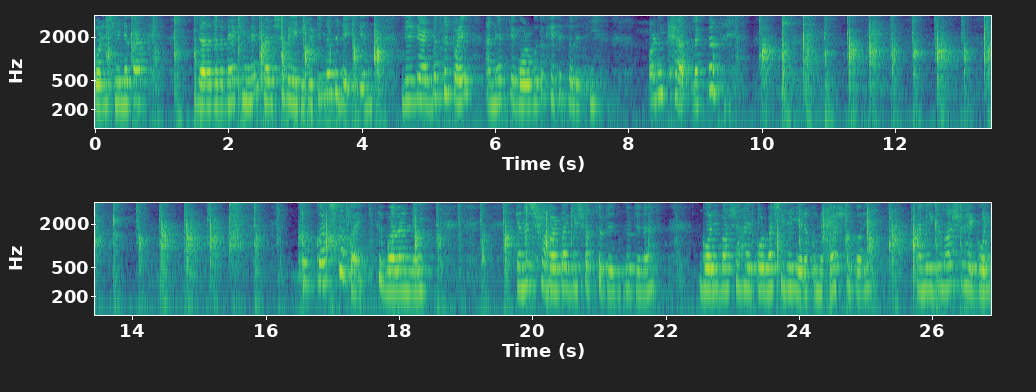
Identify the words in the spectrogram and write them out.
বরিশিলে পাক যারা যারা দেখেন নাই, তারা সবাই এই ভিডিওটি নজর দেখবেন। দীর্ঘ এক বছর পরে আমি আজকে গরুগত খেতে চলেছি। অনেক খারাপ লাগতেছে। খুব কষ্ট হয়, কিছু বলার নেই। কেন সবার ভাগ্যে সব ছোটে জোটে না? গরিব অসহায় প্রবাসীরাই এরকম কষ্ট করে। আমি একজন অসহায় গরিব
